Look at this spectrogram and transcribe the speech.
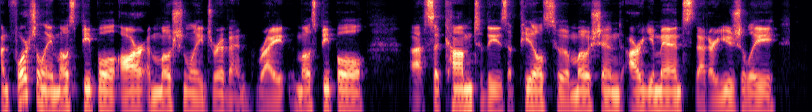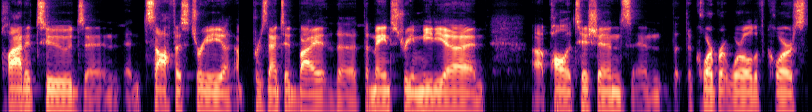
unfortunately, most people are emotionally driven, right? Most people uh, succumb to these appeals to emotion arguments that are usually platitudes and, and sophistry uh, presented by the, the mainstream media and uh, politicians and the, the corporate world, of course.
